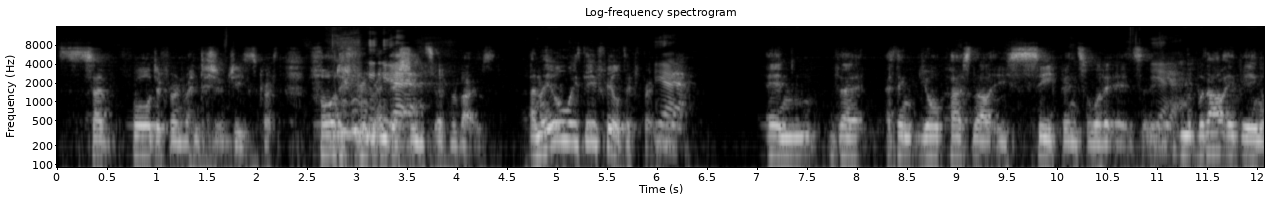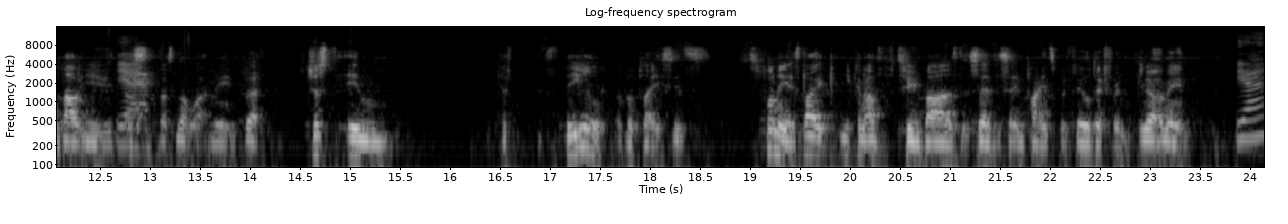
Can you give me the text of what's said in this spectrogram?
seven, four different renditions. Of Jesus Christ, four different Yeah. renditions of Verbose, and they always do feel different. Yeah. In that, I think your personality seep into what it is, Yeah. Without it being about you. Yeah. That's, that's not what I mean. But just in the feel of a place, it's it's funny. It's like you can have two bars that serve the same pints but feel different. You know what I mean? Yeah,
